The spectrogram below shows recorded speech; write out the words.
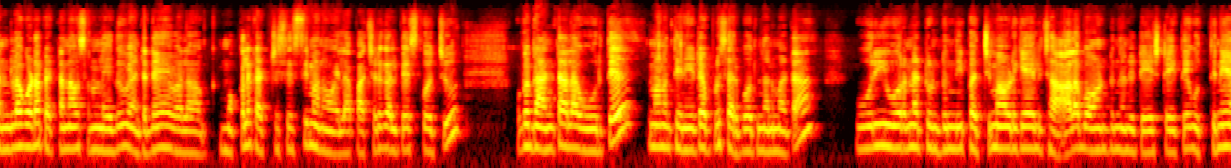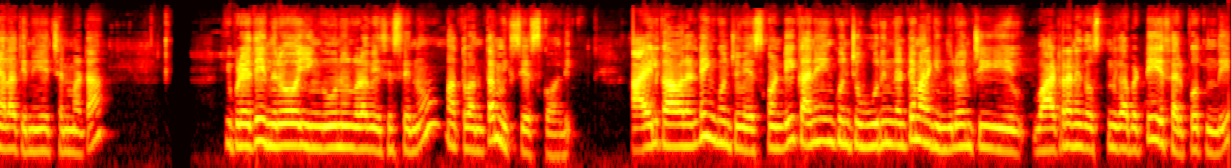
ఎండలో కూడా పెట్టనవసరం లేదు. వెంటనే వాళ్ళ మొక్కలు కట్ చేసేసి మనం ఇలా పచ్చడి కలిపేసుకోవచ్చు. ఒక గంట అలా ఊరితే మనం తినేటప్పుడు సరిపోతుందనమాట ఊరి ఊరనట్టు ఉంటుంది. పచ్చి మామిడికాయలు చాలా బాగుంటుందండి. టేస్ట్ అయితే ఉత్తినే అలా తినేయచ్చు అనమాట ఇప్పుడైతే ఇందులో ఇంగు నూనె కూడా వేసేసాను. మొత్తం అంతా మిక్స్ చేసుకోవాలి. ఆయిల్ కావాలంటే ఇంకొంచెం వేసుకోండి. కానీ ఇంకొంచెం ఊరిందంటే మనకి ఇందులోంచి వాటర్ అనేది వస్తుంది కాబట్టి సరిపోతుంది.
